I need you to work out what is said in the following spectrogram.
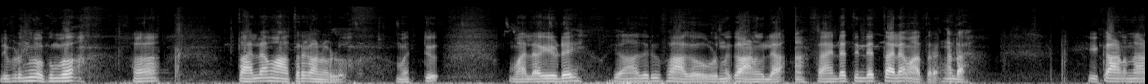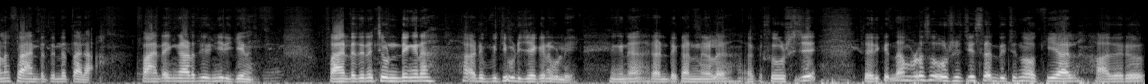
ഇവിടെ നോക്കുമ്പോൾ ആ തല മാത്രമേ കാണുള്ളൂ. മറ്റു മലയുടെ യാതൊരു ഭാഗവും ഇവിടുന്ന് കാണില്ല ഫാന്റത്തിന്റെ തല മാത്രം. കണ്ട? ഈ കാണുന്നതാണ് ഫാന്റത്തിന്റെ തല. ഫാന്റെ ഇങ്ങോട്ട് തിരിഞ്ഞിരിക്കുന്നു ഫാന്റത്തിന്റെ ചുണ്ടിങ്ങനെ അടുപ്പിച്ച് പിടിച്ചേക്കണ പുള്ളി. ഇങ്ങനെ രണ്ട് കണ്ണുകൾ ഒക്കെ സൂക്ഷിച്ച് ശരിക്കും നമ്മൾ സൂക്ഷിച്ച് ശ്രദ്ധിച്ച് നോക്കിയാൽ അതൊരു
